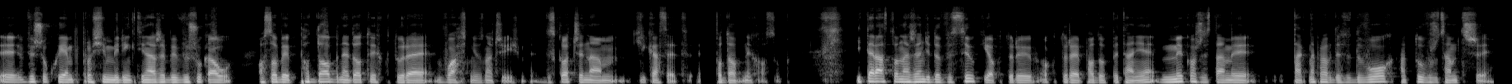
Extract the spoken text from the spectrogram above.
y, wyszukujemy, prosimy LinkedIna, żeby wyszukał osoby podobne do tych, które właśnie oznaczyliśmy. Wyskoczy nam kilkaset podobnych osób. I teraz to narzędzie do wysyłki, o, który, o które padło pytanie, my korzystamy tak naprawdę z dwóch, a tu wrzucam trzy.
